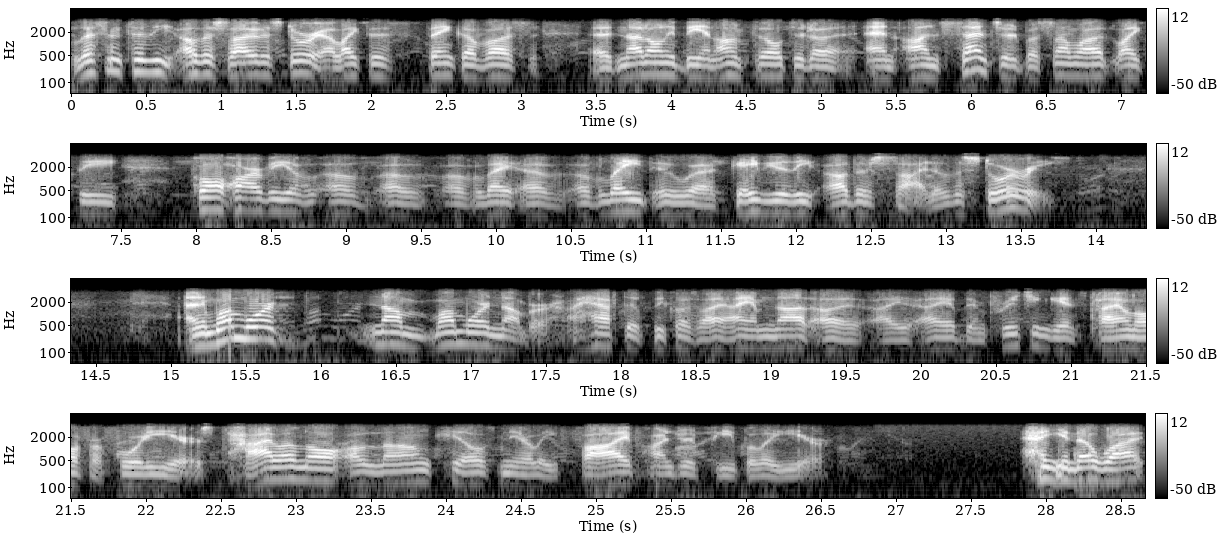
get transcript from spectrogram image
listen to the other side of the story. I like to think of us as not only being unfiltered uh, and uncensored, but somewhat like the Paul Harvey of of of of late, of, of late who uh, gave you the other side of the story. And one more num one more number. I have to because I, I am not a, I, I have been preaching against Tylenol for 40 years. Tylenol alone kills nearly 500 people a year. And you know what?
